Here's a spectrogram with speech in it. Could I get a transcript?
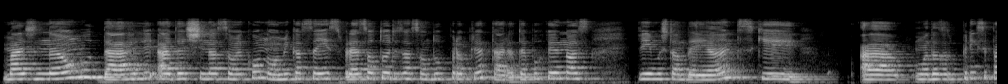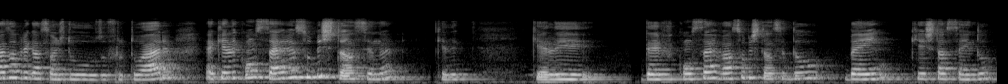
mas não mudar-lhe a destinação econômica sem expressa autorização do proprietário, até porque nós vimos também antes que a, uma das principais obrigações do usufrutuário é que ele conserve a substância, né? que ele, que ele deve conservar a substância do bem que está sendo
